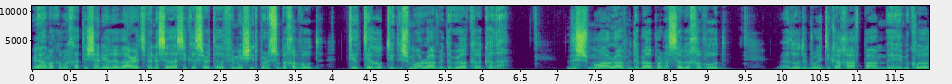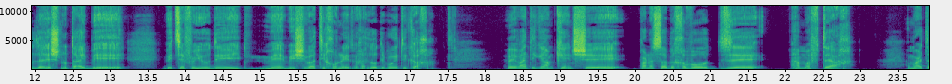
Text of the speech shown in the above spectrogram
ועל מקום החלטתי שאני אעלה לארץ ואנסה להעסיק עשרת אלפים איש שיתפרנסו בכבוד. טלטל אותי לשמוע רב מדבר על כלכלה, לשמוע רב מדבר על פרנסה בכבוד. לא דיברו איתי ככה אף פעם, אה, בכל שנותיי בבית ספר יהודי, בישיבה תיכונית, לא דיברו איתי ככה. והבנתי גם כן שפרנסה בכבוד זה המפתח. אמרת,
